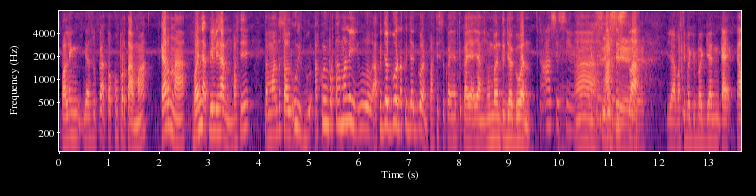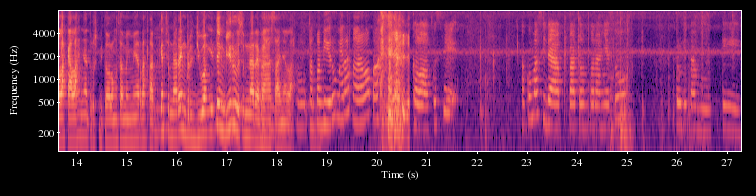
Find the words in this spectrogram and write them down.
paling nggak suka tokoh pertama karena banyak pilihan pasti teman tuh selalu, "Wih, gua- aku yang pertama nih, uh, aku jagoan, aku jagoan." Pasti sukanya tuh kayak yang membantu jagoan. Asisnya. Nah, Asis, asis lah. Iya. Ya pasti bagi-bagian kayak kalah-kalahnya terus ditolong sama yang merah. Tapi kan sebenarnya yang berjuang itu yang biru sebenarnya bahasanya lah. Kalau tanpa biru merah nggak ada apa-apa. kalau aku sih aku masih dapat tontonannya tuh Rugita Buti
